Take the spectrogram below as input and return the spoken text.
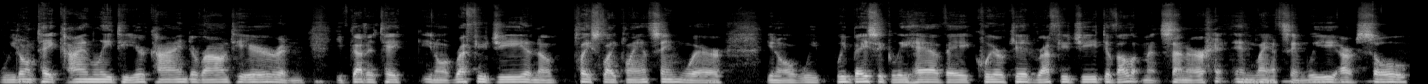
we don't take kindly to your kind around here and you've got to take you know refugee in a place like lansing where you know we we basically have a queer kid refugee development center in lansing. We are so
